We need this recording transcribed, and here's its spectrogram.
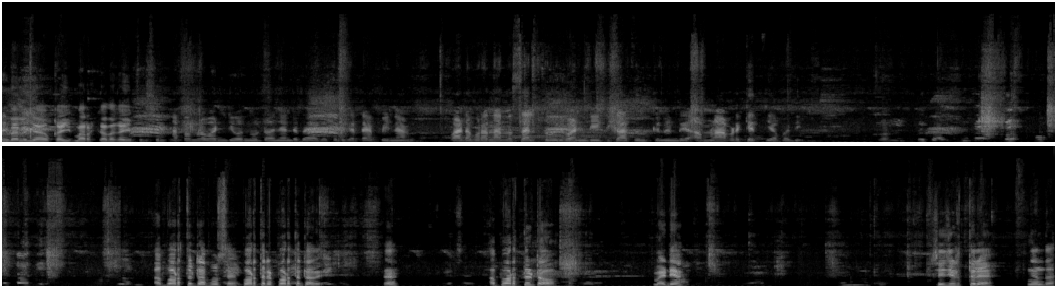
എന്തായാലും ഞാൻ കൈ മറക്കാതെ കൈ പിടിച്ചിട്ടുണ്ട് അപ്പം നമ്മളെ വണ്ടി വന്നു കേട്ടോ ഞാൻ എന്റെ ബാഗൊക്കെ എടുക്കട്ടെ പിന്നെ വടപുറം എന്ന് പറഞ്ഞ സ്ഥലത്ത് ഒരു വണ്ടിയായിട്ട് കാത്തു നിൽക്കുന്നുണ്ട് നമ്മൾ അവിടേക്ക് എത്തിയാൽ മതി പുറത്തിട്ടാ പൂസേ? പുറത്തിട്ട് പുറത്തിട്ടത് ഏ? അത് പുറത്തിട്ടോ? മടിയാ? ചേച്ചി ഇങ്ങെന്താ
